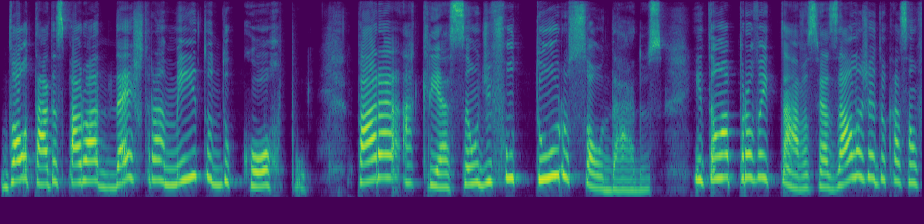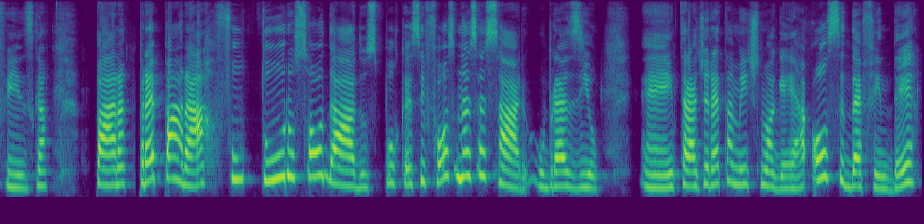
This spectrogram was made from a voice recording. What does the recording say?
voltadas para o adestramento do corpo, para a criação de futuros soldados. Então aproveitava-se as aulas de educação física para preparar futuros soldados, porque se fosse necessário o Brasil é, entrar diretamente numa guerra ou se defender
